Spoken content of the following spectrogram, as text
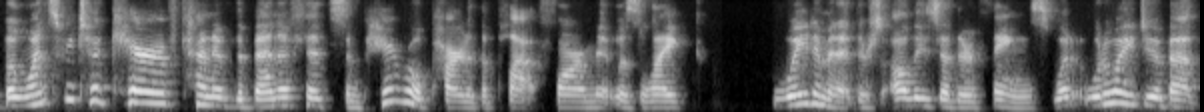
But once we took care of kind of the benefits and payroll part of the platform, it was like, wait a minute, there's all these other things. What, what do I do about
